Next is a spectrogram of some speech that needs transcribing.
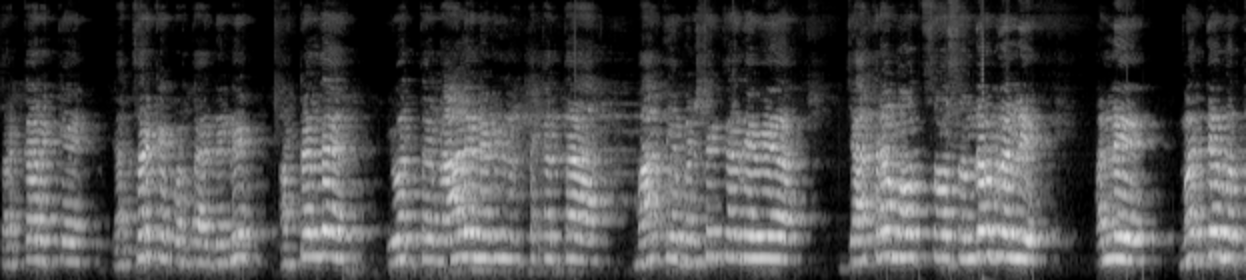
ಸರ್ಕಾರಕ್ಕೆ ಎಚ್ಚರಿಕೆ ಕೊಡ್ತಾ ಇದ್ದೇನೆ. ಅಷ್ಟಲ್ಲದೆ ಇವತ್ತು ನಾಳೆ ನಡೆಯಲಿರ್ತಕ್ಕಂಥ ಮಾತೆಯ ಬನಶಂಕರ ದೇವಿಯ ಜಾತ್ರಾ ಮಹೋತ್ಸವ ಸಂದರ್ಭದಲ್ಲಿ ಅಲ್ಲಿ ಮದ್ಯ ಮತ್ತು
